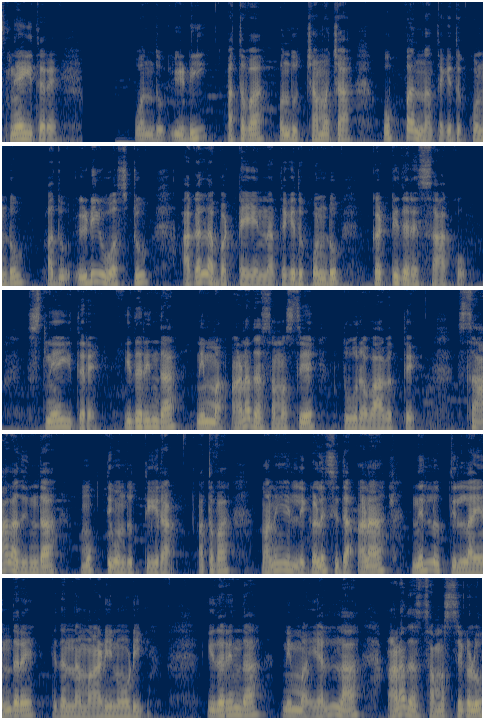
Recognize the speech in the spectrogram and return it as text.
ಸ್ನೇಹಿತರೆ ಒಂದು ಇಡಿ ಅಥವಾ ಒಂದು ಚಮಚ ಉಪ್ಪನ್ನು ತೆಗೆದುಕೊಂಡು ಅದು ಹಿಡಿಯುವಷ್ಟು ಅಗಲ ಬಟ್ಟೆಯನ್ನು ತೆಗೆದುಕೊಂಡು ಕಟ್ಟಿದರೆ ಸಾಕು. ಸ್ನೇಹಿತರೆ, ಇದರಿಂದ ನಿಮ್ಮ ಹಣದ ಸಮಸ್ಯೆ ದೂರವಾಗುತ್ತೆ. ಸಾಲದಿಂದ ಮುಕ್ತಿ ಹೊಂದುತ್ತೀರಾ ಅಥವಾ ಮನೆಯಲ್ಲಿ ಗಳಿಸಿದ ಹಣ ನಿಲ್ಲುತ್ತಿಲ್ಲ ಎಂದರೆ ಇದನ್ನು ಮಾಡಿ ನೋಡಿ. ಇದರಿಂದ ನಿಮ್ಮ ಎಲ್ಲ ಹಣದ ಸಮಸ್ಯೆಗಳು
